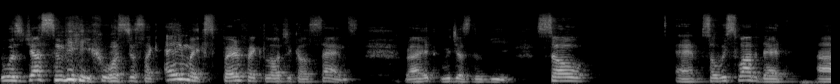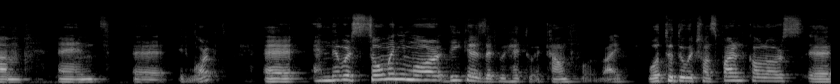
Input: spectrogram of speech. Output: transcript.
It was just me who was just like, A makes perfect logical sense, right? We just do B. So, uh, so we swapped that um, and uh, it worked. Uh, and there were so many more details that we had to account for, right? What to do with transparent colors, uh,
